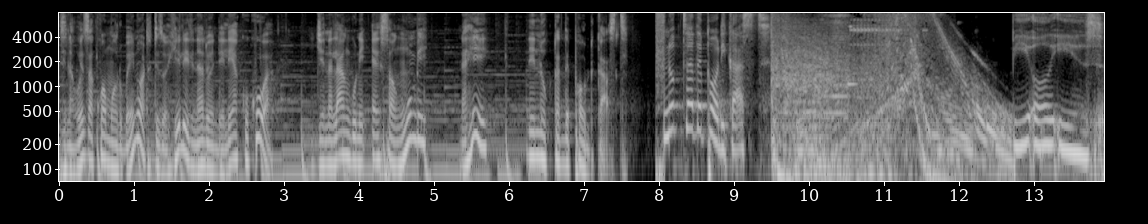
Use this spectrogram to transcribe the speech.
zinaweza kuwa mwarobaini wa tatizo hili linaloendelea kukua? Jina langu ni Esa Ng'umbi na hii ni Nukta the Podcast. Nukta the Podcast. Be all ears.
